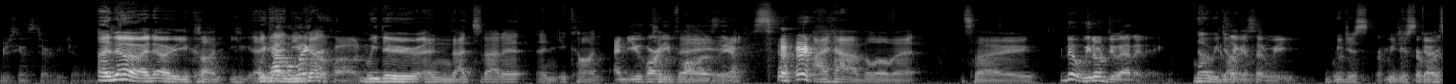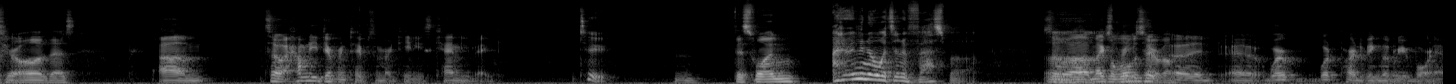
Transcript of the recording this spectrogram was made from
We're just gonna stare at each other. Now. I know, I know. You can't. You, We again, have a you can't- microphone. we do, and that's about it. And you can't. And you've already Convey- paused the episode. I have a little bit. So no, we don't do editing. no, we don't. Like I said, we we just we're just go through all of this. Um, so how many different types of martinis can you make? Two. Hmm. This one, I don't even know what's in a Vesper. So, Oh, uh, Michael, what was terrible. it? Uh, uh, where, what part of England were you born in?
